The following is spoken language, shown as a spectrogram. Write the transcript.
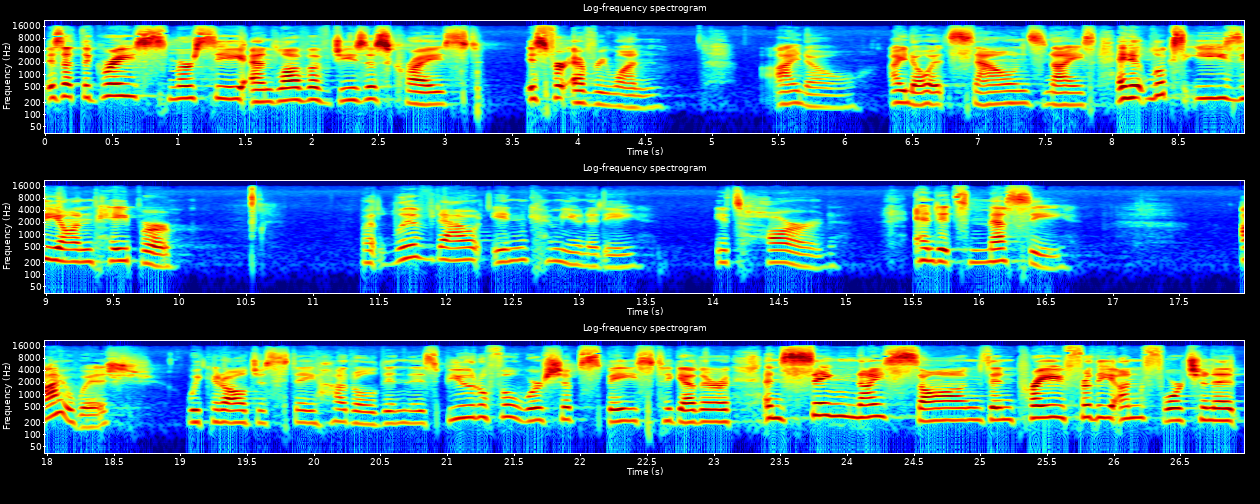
is that the grace, mercy, and love of Jesus Christ is for everyone. I know, I know it sounds nice and it looks easy on paper, but lived out in community, it's hard and it's messy. I wish we could all just stay huddled in this beautiful worship space together and sing nice songs and pray for the unfortunate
